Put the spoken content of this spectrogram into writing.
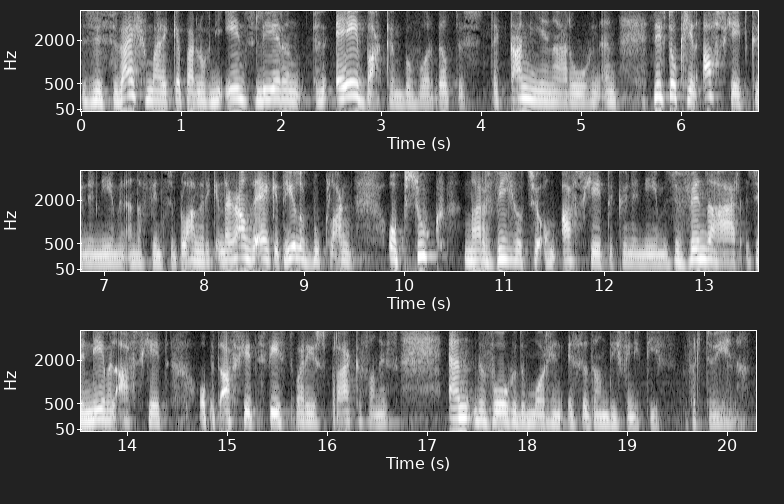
ze is weg, maar ik heb haar nog niet eens leren een ei bakken, bijvoorbeeld. Dus dat kan niet in haar ogen. En ze heeft ook geen afscheid kunnen nemen en dat vindt ze belangrijk. En dan gaan ze eigenlijk het hele boek lang op zoek naar Viegeltje om afscheid te kunnen nemen. Ze vinden haar, ze nemen afscheid op het afscheidsfeest waar hier sprake van is. En de volgende morgen is ze dan definitief verdwenen.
